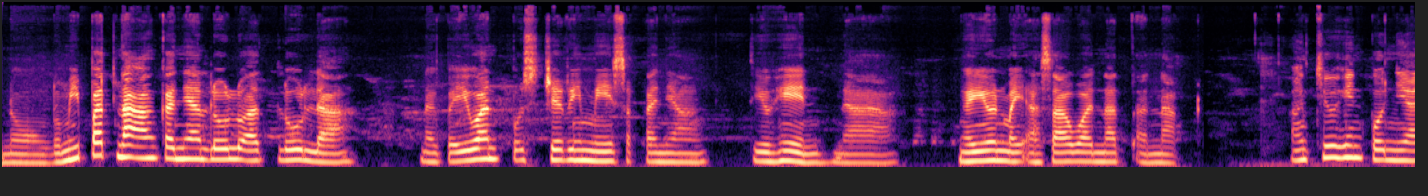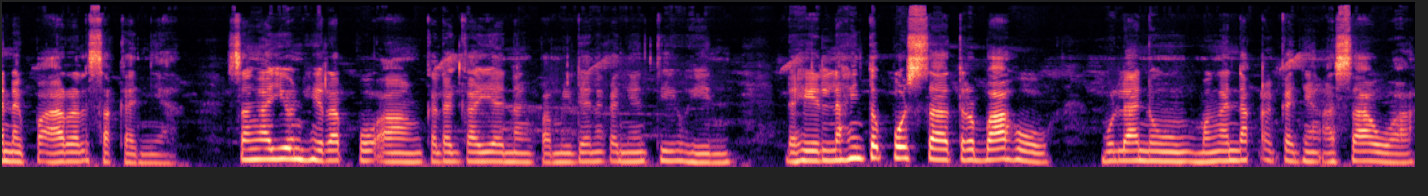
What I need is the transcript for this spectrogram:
Nung lumipat na ang kanyang lolo at lola, nagpaiwan po si Jeremy sa kanyang tiyuhin na ngayon may asawa na at anak. Ang tiyuhin po niya nagpaaral sa kanya. Sa ngayon, hirap po ang kalagayan ng pamilya ng kanyang tiyuhin dahil nahinto po sa trabaho mula nung manganak ang kanyang asawa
